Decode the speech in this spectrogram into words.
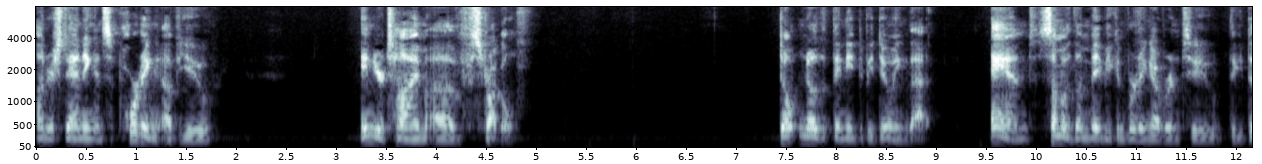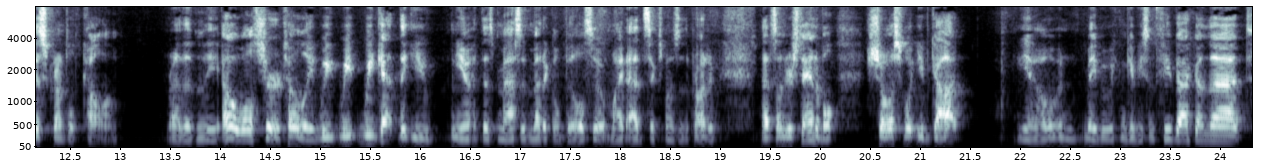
understanding and supporting of you in your time of struggle don't know that they need to be doing that. And some of them may be converting over into the disgruntled column rather than the, oh, well, sure, totally. We, we, we get that you, you know, had this massive medical bill, so it might add six months to the project. That's understandable. Show us what you've got, you know, and maybe we can give you some feedback on that,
